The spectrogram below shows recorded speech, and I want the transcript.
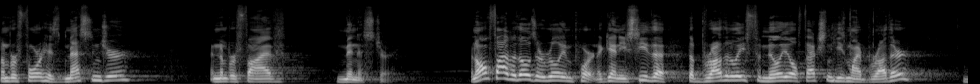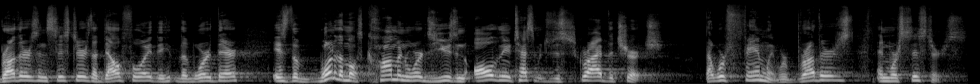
Number four, his messenger. And number five, minister. And all five of those are really important. Again, you see the, the brotherly familial affection. He's my brother. Brothers and sisters, adelphoi, the, the word there, is the, one of the most common words used in all the New Testament to describe the church. That we're family, we're brothers and we're sisters.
